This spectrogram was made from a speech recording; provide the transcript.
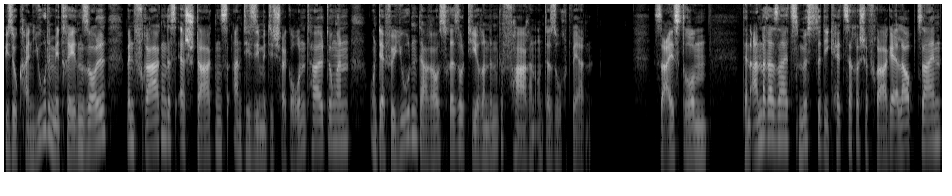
wieso kein Jude mitreden soll, wenn Fragen des Erstarkens antisemitischer Grundhaltungen und der für Juden daraus resultierenden Gefahren untersucht werden. Sei es drum, denn andererseits müsste die ketzerische Frage erlaubt sein,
